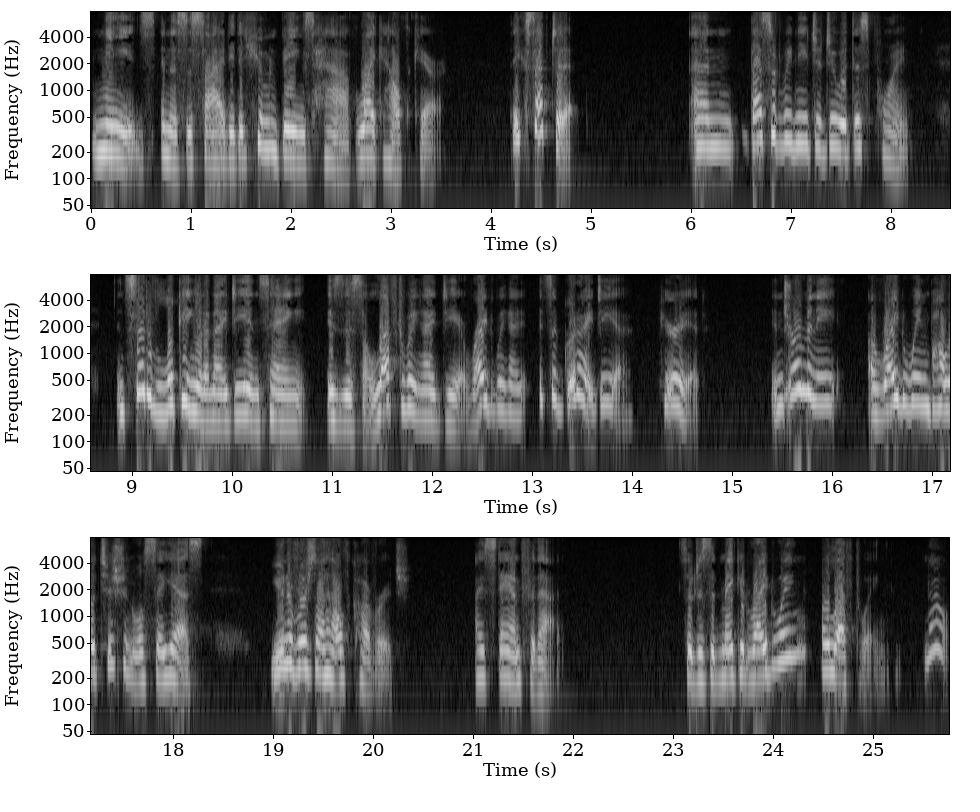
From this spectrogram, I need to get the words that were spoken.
needs in a society that human beings have, like health care. They accepted it. And that's what we need to do at this point. Instead of looking at an idea and saying, is this a left wing idea, right wing idea? It's a good idea, period. In Germany, a right wing politician will say, yes, universal health coverage. I stand for that. So does it make it right wing or left wing? No.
